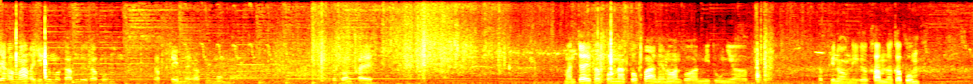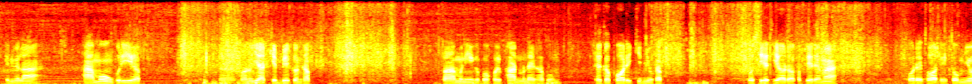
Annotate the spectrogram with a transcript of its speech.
ยากเอามากก็อย่าลืมมากลับด้วยครับผมกลับเต็มเลยครับที่มุมนะกระป๋องไข่มันใจครับของนักตกปลาแน่นอนเพราะว่ามีถุงเหยื่อครับครับพี่น้องนี่ก็ค่ำแล้วครับผม เป็นเวลาหาโมงพอดีครับเอ่ขออนุญาตเก็บเบ็ดก่อนครับปลามื้อนี้ก็บ่ค่อยพานมันได้ครับผม แต่ก็พอได้กินอยู่ครับบ่เสียเที่ยวดอกครับเสียได้มากพอได้ทอดได้ต้มอยู่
